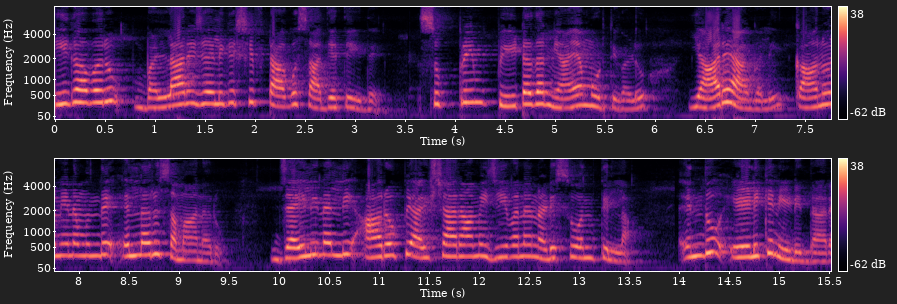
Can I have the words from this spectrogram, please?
ಈಗ ಅವರು ಬಳ್ಳಾರಿ ಜೈಲಿಗೆ ಶಿಫ್ಟ್ ಆಗೋ ಸಾಧ್ಯತೆ ಇದೆ. ಸುಪ್ರೀಂ ಪೀಠದ ನ್ಯಾಯಮೂರ್ತಿಗಳು ಯಾರೇ ಆಗಲಿ ಕಾನೂನಿನ ಮುಂದೆ ಎಲ್ಲರೂ ಸಮಾನರು. ಜೈಲಿನಲ್ಲಿ ಆರೋಪಿ ಐಷಾರಾಮಿ ಜೀವನ ನಡೆಸುವಂತಿಲ್ಲ ಎಂದು ಹೇಳಿಕೆ ನೀಡಿದ್ದಾರೆ.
